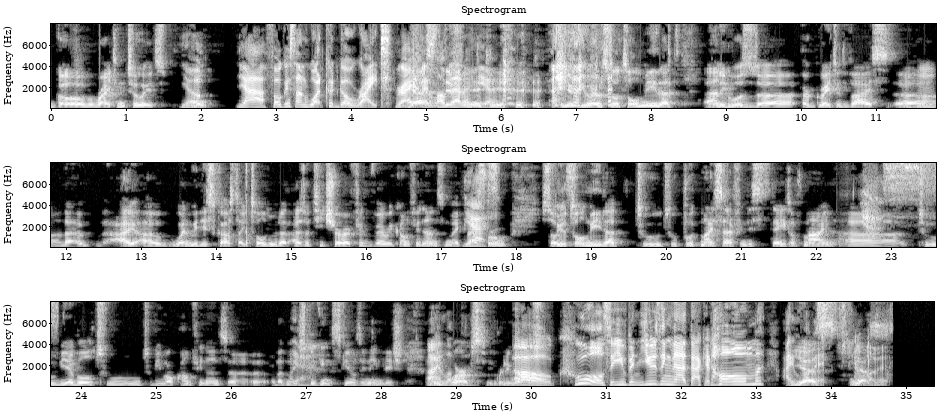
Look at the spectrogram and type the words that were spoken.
go right into it. Yep. Mm. Yeah, focus on what could go right, right? Yes, I love definitely. that idea. you, you, also told me that, and it was uh, a great advice uh, mm-hmm. that I, uh, when we discussed, I told you that as a teacher, I feel very confident in my classroom. Yes. So you told me that to to put myself in this state of mind uh, yes. to be able to to be more confident uh, uh about my yeah. speaking skills in English, and I it works. That. It really works. Oh, cool! So you've been using that back at home. I yes. love it. Yes. I love it.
